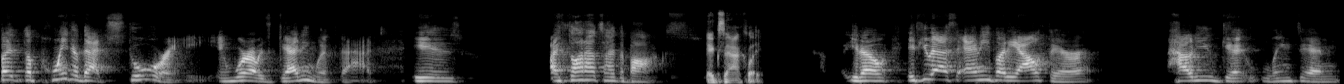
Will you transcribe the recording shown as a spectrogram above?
But the point of that story and where I was getting with that is I thought outside the box. Exactly. You know, if you ask anybody out there, how do you get LinkedIn?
